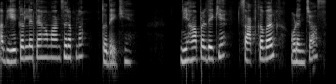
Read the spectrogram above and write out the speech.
अब ये कर लेते हैं हम आंसर अपना। तो देखिए, यहाँ पर देखिए, सात का वर्ग, उनचास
